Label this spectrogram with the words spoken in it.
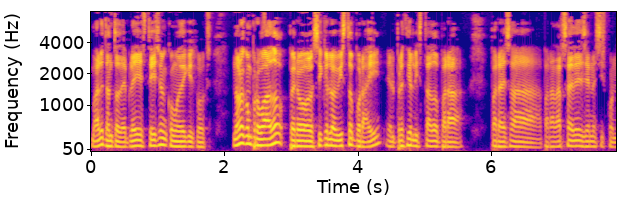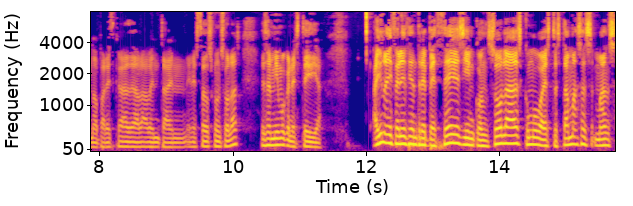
¿vale? Tanto de PlayStation como de Xbox. No lo he comprobado, pero sí que lo he visto por ahí. El precio listado para, para esa, para darse de Genesis cuando aparezca a la venta en, en estas dos consolas es el mismo que en Stadia. ¿Hay una diferencia entre PCs y en consolas? ¿Cómo va esto? ¿Está más, as- más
